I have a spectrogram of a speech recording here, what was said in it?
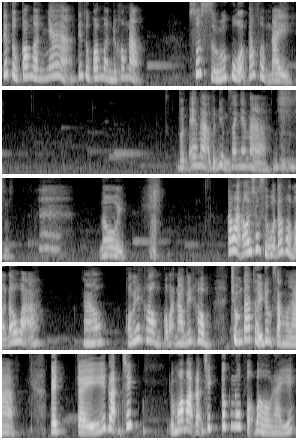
Tiếp tục comment nha Tiếp tục comment được không nào Xuất xứ của tác phẩm này Vẫn em ạ, à, vẫn điểm danh em ạ à. Rồi Các bạn ơi, xuất xứ của tác phẩm ở đâu ạ? Nào, có biết không? Có bạn nào biết không? Chúng ta thấy được rằng là Cái cái đoạn trích Đúng không ạ? Đoạn trích tức nước vỡ bờ này ấy,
